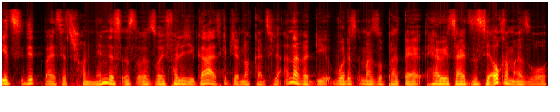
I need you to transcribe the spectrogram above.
jetzt nicht, weil es jetzt schon Mendes ist oder so, völlig egal. Es gibt ja noch ganz viele andere, die, wo das immer so passt. Bei Harry Styles ist es ja auch immer so.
